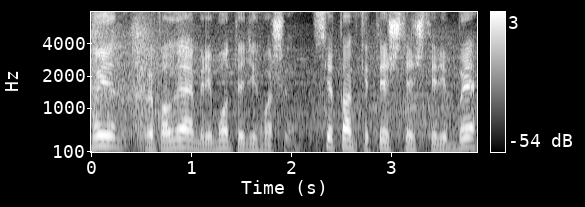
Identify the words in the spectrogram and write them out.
Мы выполняем ремонт этих машин. Все танки Т-64Б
